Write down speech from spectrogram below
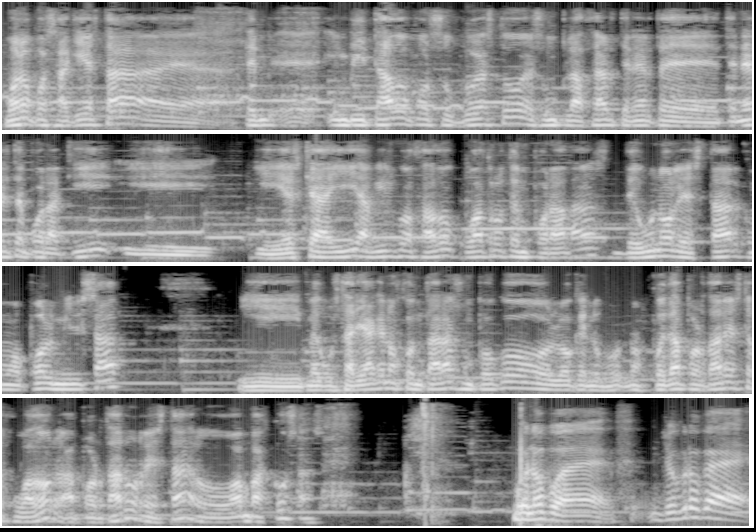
Bueno, pues aquí está, eh, te- eh, invitado por supuesto, es un placer tenerte, tenerte por aquí y, y es que ahí habéis gozado cuatro temporadas de un All-Star como Paul Millsap y me gustaría que nos contaras un poco lo que no- nos puede aportar este jugador, aportar o restar o ambas cosas. Bueno, pues yo creo que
